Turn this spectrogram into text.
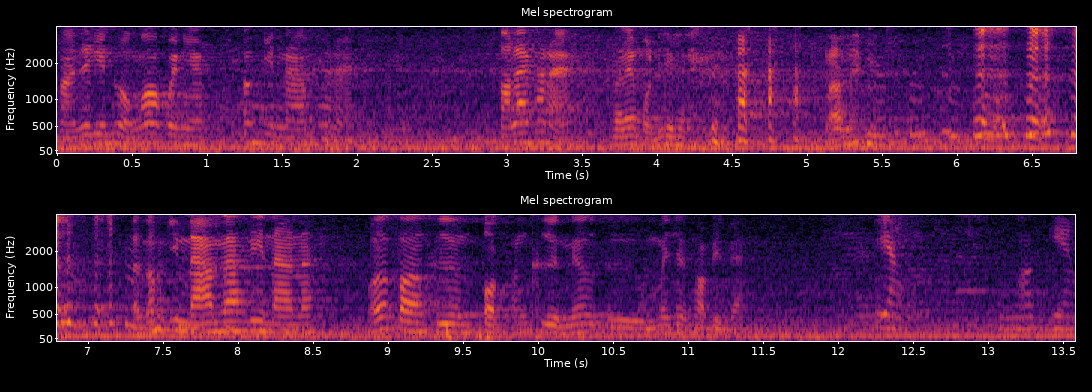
หลังจากกินถั่วงอกเป็นไงต้องกินน้ำแค่ไหน ตอนแรกแค่ไหนตอนแรกหมดที่เลย เราเลยแต่ต้องกินน้ำนะกินน้ำนะ เพราะว่าตอนกลางคืนตดทั้งคืนนี่ก็คือไม่ใช่ความผิดนะ เกลี้ยงถั่วงอกเกลี้ยง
